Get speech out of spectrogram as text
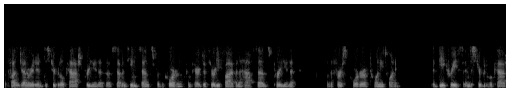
The fund generated distributable cash per unit of 17 cents for the quarter compared to 35.5 cents per unit for the first quarter of 2020. The decrease in distributable cash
